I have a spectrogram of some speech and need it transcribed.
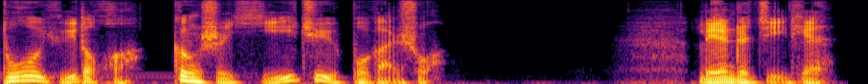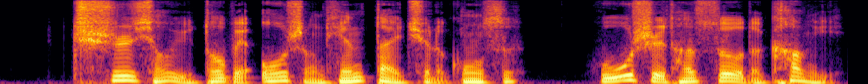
多余的话更是一句不敢说。连着几天，池小雨都被欧胜天带去了公司，无视他所有的抗议。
